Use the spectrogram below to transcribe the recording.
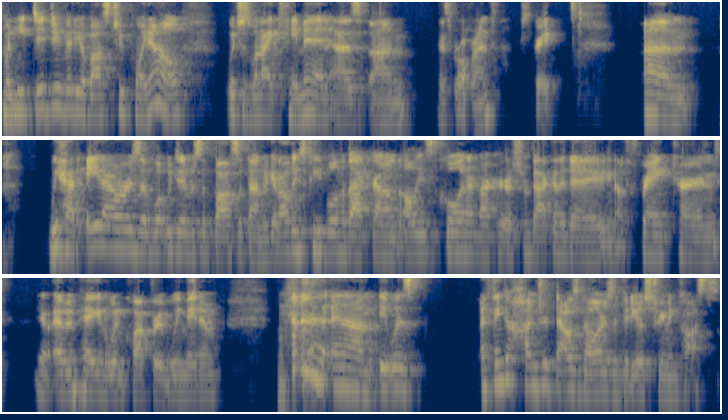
When he did do Video Boss 2.0, which is when I came in as um, his girlfriend, which is great. Um, we had eight hours of what we did was the bossathon. We got all these people in the background, all these cool internet marketers from back in the day, you know, Frank Kern, you know, Eben Pagan wouldn't cooperate. We made him. Hmm. and um, it was, I think, a hundred thousand dollars in video streaming costs,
